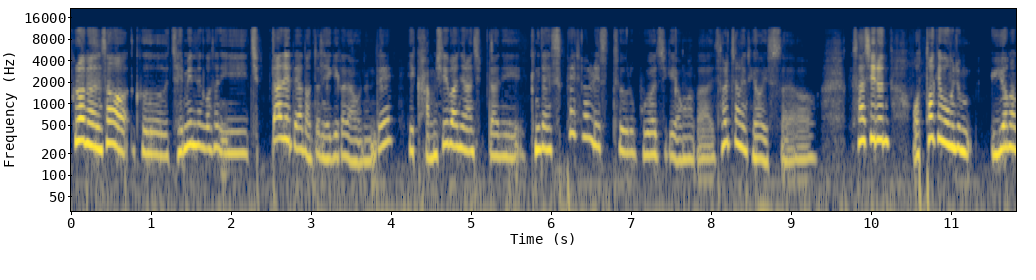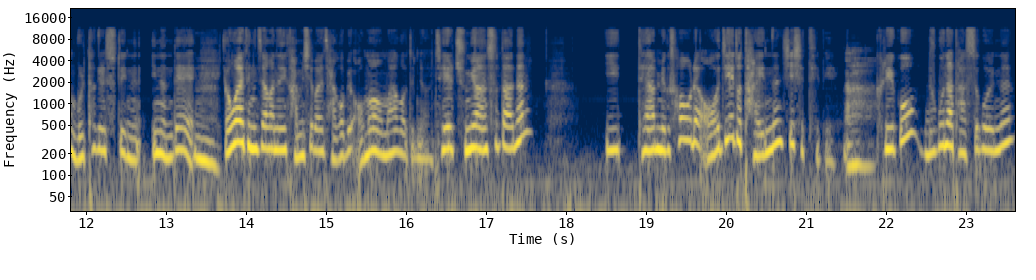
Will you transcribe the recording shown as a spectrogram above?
그러면서 그 재밌는 것은 이 집단에 대한 어떤 얘기가 나오는데 이 감시반이라는 집단이 굉장히 specialist로 보여지게 영화가 설정이 되어 있어요. 사실은 어떻게 보면 좀 위험한 물타기일 수도 있는, 있는데 음. 영화에 등장하는 이 감시반의 작업이 어마어마하거든요. 제일 중요한 수단은 이 대한민국 서울에 어디에도 다 있는 CCTV. 아, 그리고 누구나 다 쓰고 있는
